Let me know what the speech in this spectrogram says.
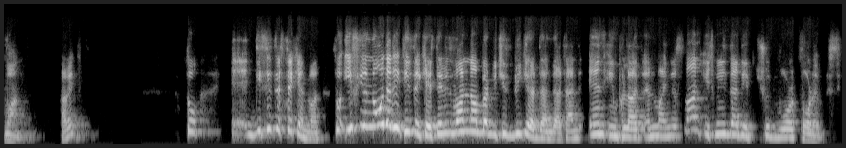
1, all right? So uh, this is the second one. So if you know that it is the case, there is one number which is bigger than that, and n implies n minus 1, it means that it should work for everything.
